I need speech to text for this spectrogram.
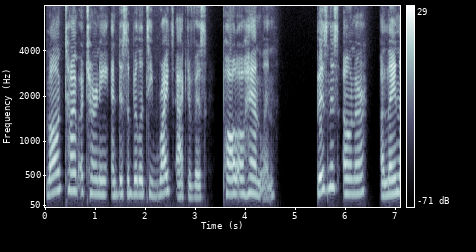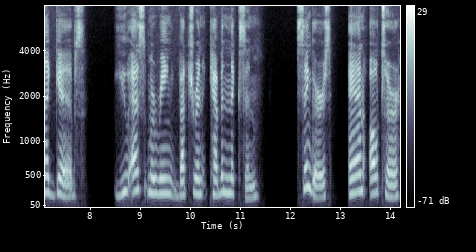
longtime attorney and disability rights activist Paul O'Hanlon, business owner Elena Gibbs, U.S. Marine veteran Kevin Nixon, singers Ann Alter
